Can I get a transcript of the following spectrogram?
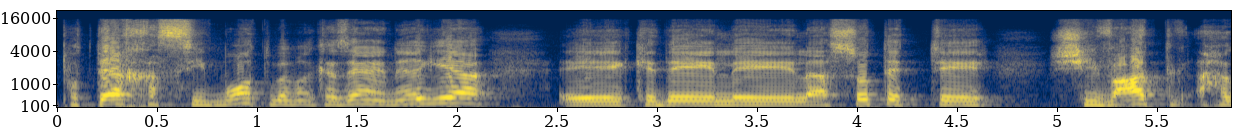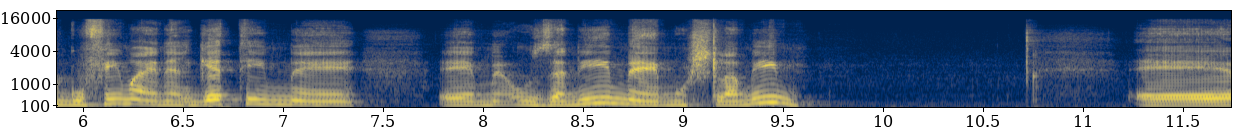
פותח חסימות במרכזי האנרגיה אה, כדי ל- לעשות את אה, שבעת הגופים האנרגטיים אה, אה, מאוזנים, אה, מושלמים? אה,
